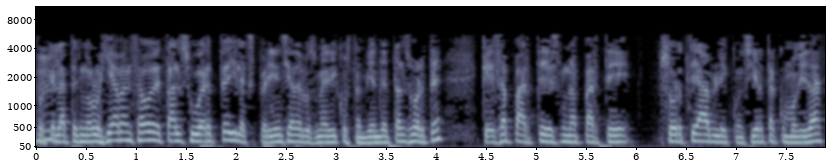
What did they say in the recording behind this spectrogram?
porque la tecnología ha avanzado de tal suerte y la experiencia de los médicos también de tal suerte, que esa parte es una parte sorteable con cierta comodidad.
